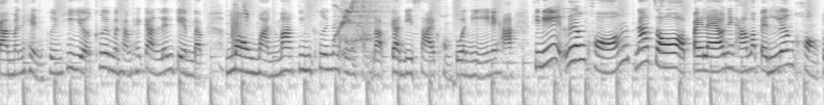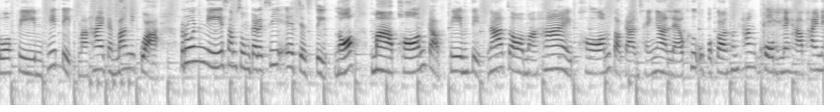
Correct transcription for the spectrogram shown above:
กัน มันเห็นพื้นที่เยอะขึ้น มันทำให้การเล่นเกมแบบเมามันมากยิ่งขึ้นนั่นเองสำหรับการดีไซน์ของตัวนี้นะคะ ทีนี้เรื่องของหน้าจอไปแล้วนะคะมาเป็นเรื่องของตัวฟิล์มที่ติดมาให้กันบ้างดีกว่า รุ่นนี้ Samsung Galaxy A70 เนาะมาพร้อมกับฟิล์มติดหน้าจอมาให้ พร้อมต่อการใช้งานแล้วคืออุปกรณ์ค่อนข้างครบนะคะ ภายใน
